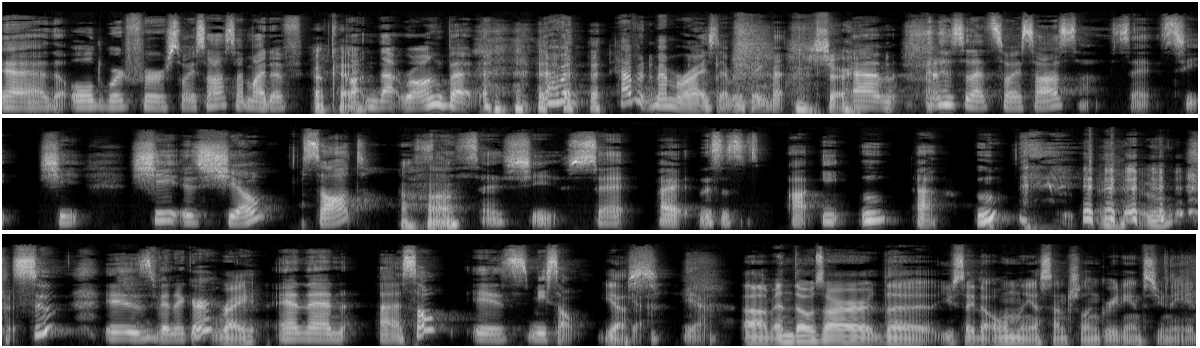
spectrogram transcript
uh, the old word for soy sauce. I might have Okay. gotten that wrong, but I haven't haven't memorized everything. But sure. um, so that's soy sauce. Se, si, she, she is shio, salt. Uh-huh. Se, she, se. I, this is uh, e, u, uh, u. Su is vinegar. Right. And then uh, so is miso. Yes. Yeah. Um, and those are the, you say the only essential ingredients you need.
